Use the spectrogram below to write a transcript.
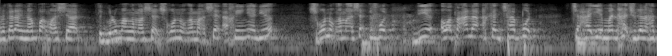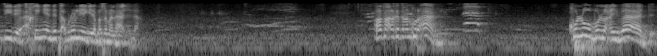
Kadang-kadang nampak maksiat, tenggelumang dengan maksiat, seronok dengan maksiat, akhirnya dia seronok dengan maksiat tersebut, dia Allah Taala akan cabut cahaya manhaj dalam hati dia. Akhirnya dia tak peduli lagi pasal manhaj dah. Allah Taala kata dalam Quran, "Qulubul ibad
